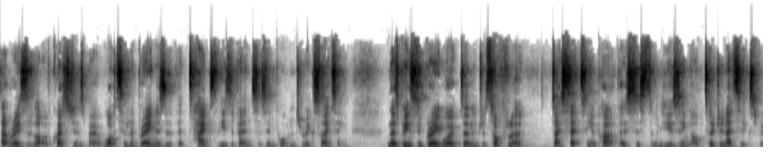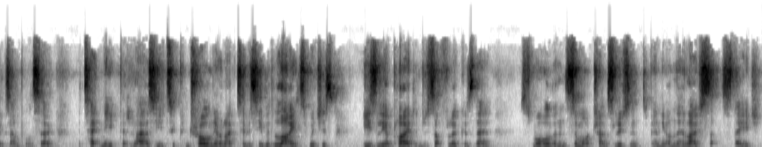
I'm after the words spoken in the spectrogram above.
that raises a lot of questions about what in the brain is it that tags these events as important or exciting. And there's been some great work done in Drosophila dissecting apart those systems using optogenetics, for example. So, a technique that allows you to control neural activity with light, which is easily applied in Drosophila because they're small and somewhat translucent, depending on their life stage.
